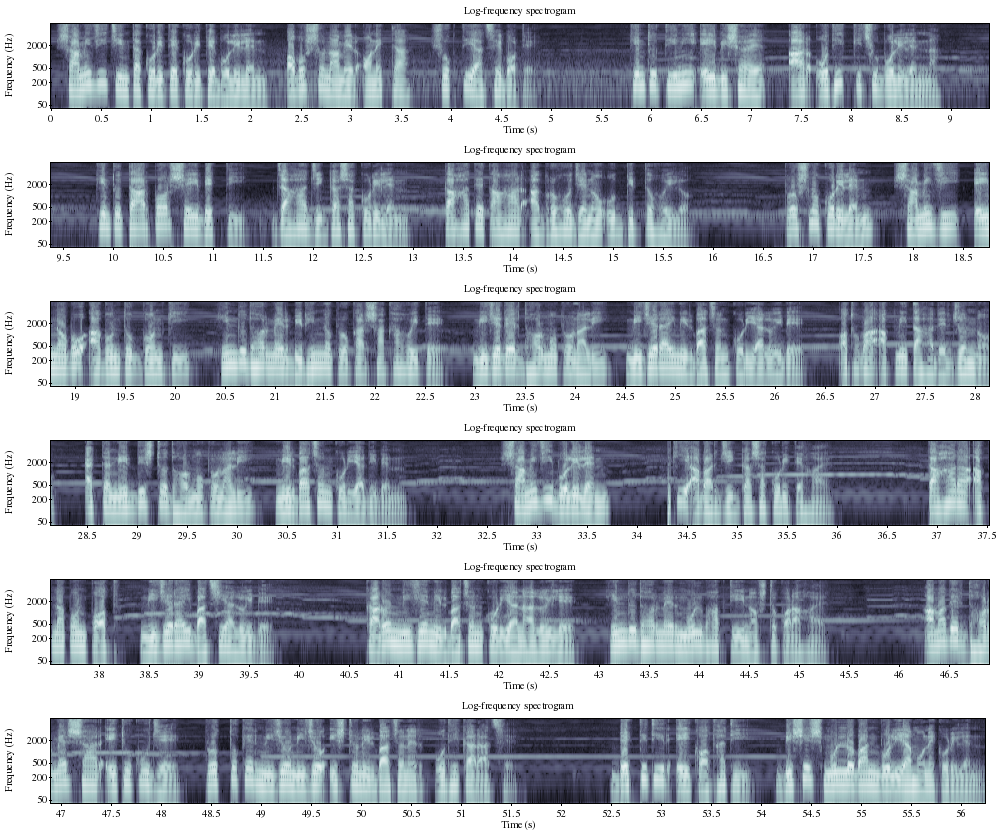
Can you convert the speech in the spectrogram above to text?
স্বামীজি চিন্তা করিতে করিতে বলিলেন, অবশ্য নামের অনেকটা শক্তি আছে বটে। কিন্তু তিনি এই বিষয়ে আর অধিক কিছু বলিলেন না। কিন্তু তারপর সেই ব্যক্তি যাহা জিজ্ঞাসা করিলেন, তাহাতে তাহার আগ্রহ যেন উদ্দীপ্ত হইল। প্রশ্ন করিলেন, স্বামীজি, এই নব আগন্তুকগণ কি হিন্দু ধর্মের বিভিন্ন প্রকার শাখা হইতে নিজেদের ধর্মপ্রণালী নিজেরাই নির্বাচন করিয়া লইবে, অথবা আপনি তাহাদের জন্য একটা নির্দিষ্ট ধর্মপ্রণালী নির্বাচন করিয়া দিবেন? স্বামীজি বলিলেন কি আবার জিজ্ঞাসা করিতে হয়। তাহারা আপনাপন পথ নিজেরাই বাছিয়া লইবে। কারণ নিজে নির্বাচন করিয়া না লইলে হিন্দু ধর্মের মূল ভাবটি নষ্ট করা হয়। আমাদের ধর্মের সার এইটুকু যে, প্রত্যেকের নিজ নিজ ইষ্ট নির্বাচনের অধিকার আছে। ব্যক্তিটির এই কথাটি বিশেষ মূল্যবান বলিয়া মনে করিলেন।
